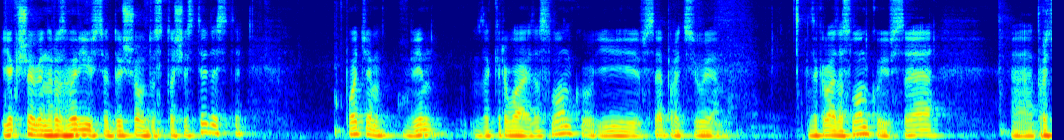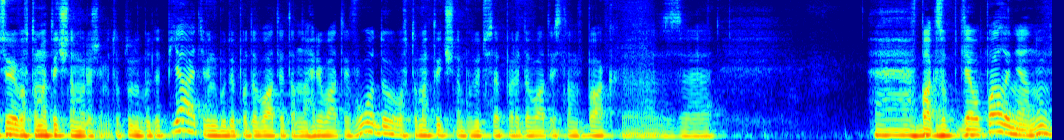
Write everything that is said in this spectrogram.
якщо він розгорівся, дійшов до 160, потім він закриває заслонку і все працює. Закриває заслонку і все е, працює в автоматичному режимі. Тобто тут буде 5, він буде подавати там, нагрівати воду, автоматично будуть все передаватись там в бак е, з. е, В бак для опалення, ну,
